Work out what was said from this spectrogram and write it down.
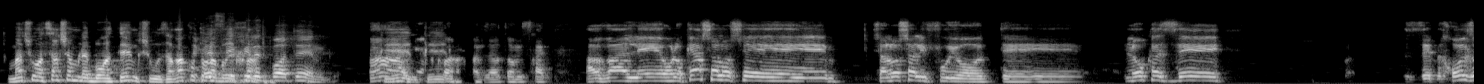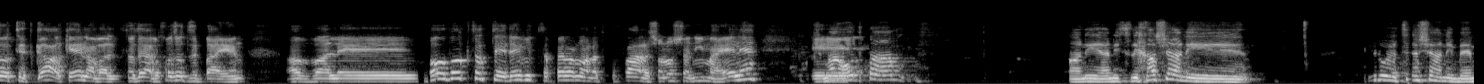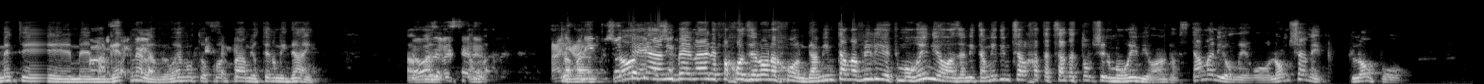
מה שהוא עשה שם לבואטנג, כשהוא זרק אותו לבריכה. הפעיל את בואטנג. כן, כן. כן. נכון, נכון, זה אותו משחק. אבל הוא לוקח שלוש, שלוש אליפויות, uh, לא כזה... זה בכל זאת אתגר, כן, אבל אתה יודע, בכל זאת זה ביין, אבל בואו בוא קצת, דיוויד, תספר לנו על התקופה, על השלוש שנים האלה. שמע, עוד פעם, אני, אני סליחה שאני, כאילו יוצא שאני באמת אה, מגן עליו ואוהב אותו כל פעם יותר מדי. לא, זה בסדר. אני, פשוט... לא יודע, אני בעיניי לפחות זה לא נכון. גם אם אתה מביא לי את מוריניו, אז אני תמיד אמצא לך את הצד הטוב של מוריניו. אגב, סתם אני אומר, או לא משנה, לא פה.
